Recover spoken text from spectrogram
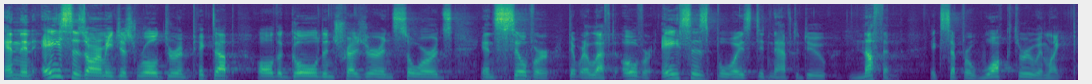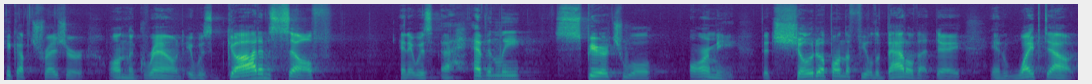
And then Asa's army just rolled through and picked up all the gold and treasure and swords and silver that were left over. Asa's boys didn't have to do nothing except for walk through and like pick up treasure on the ground. It was God Himself, and it was a heavenly spiritual army that showed up on the field of battle that day and wiped out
